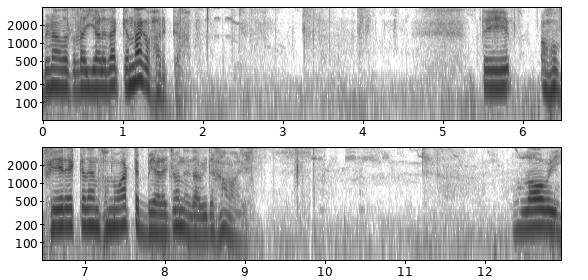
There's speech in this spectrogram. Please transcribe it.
ਬਿਨਾਂ ਲਤੜਾਈ ਵਾਲੇ ਦਾ ਕਿੰਨਾ ਕੁ ਫ਼ਰਕ ਆ। ਤੇ ਉਹ ਫਿਰ ਇੱਕ ਦਿਨ ਤੁਹਾਨੂੰ ਆ ਟਿੱਬੇ ਵਾਲੇ ਝੋਨੇ ਦਾ ਵੀ ਦਿਖਾਵਾਂਗੇ। ਲਓ ਵੀ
